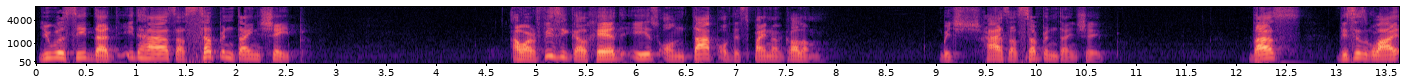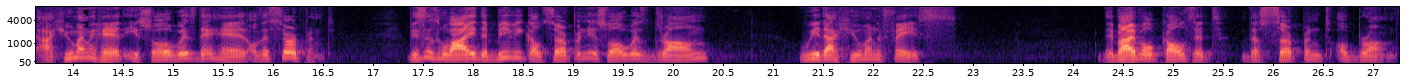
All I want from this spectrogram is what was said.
you will see that it has a serpentine shape. Our physical head is on top of the spinal column, which has a serpentine shape. Thus, this is why a human head is always the head of the serpent. This is why the biblical serpent is always drawn with a human face. The Bible calls it the serpent of bronze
